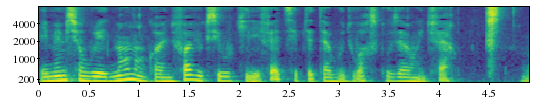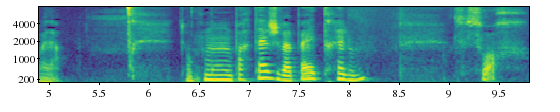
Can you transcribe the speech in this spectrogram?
Et même si on vous les demande, encore une fois, vu que c'est vous qui les faites, c'est peut-être à vous de voir ce que vous avez envie de faire. Voilà. Donc mon partage va pas être très long ce soir.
